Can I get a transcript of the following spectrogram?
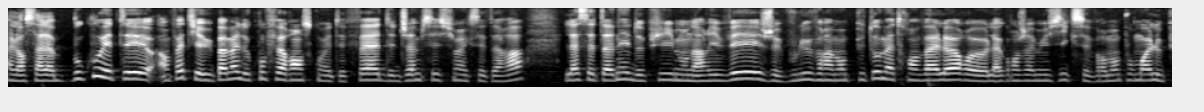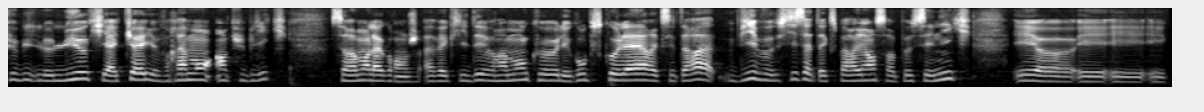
Alors ça a beaucoup été... En fait, il y a eu pas mal de conférences qui ont été faites, des jam sessions, etc. Là, cette année, depuis mon arrivée, j'ai voulu vraiment plutôt mettre en valeur la Grange à Musique. C'est vraiment pour moi le, lieu qui accueille vraiment un public c'est vraiment la grange, avec l'idée vraiment que les groupes scolaires, etc., vivent aussi cette expérience un peu scénique euh, et,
